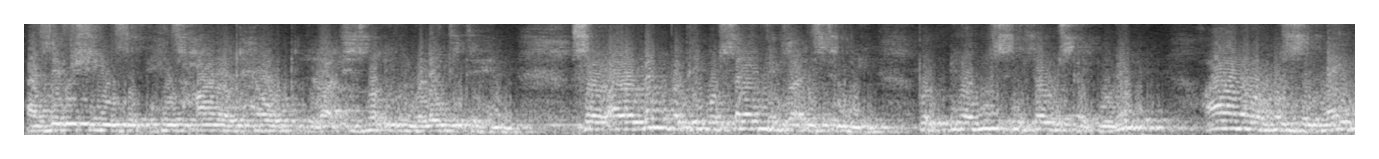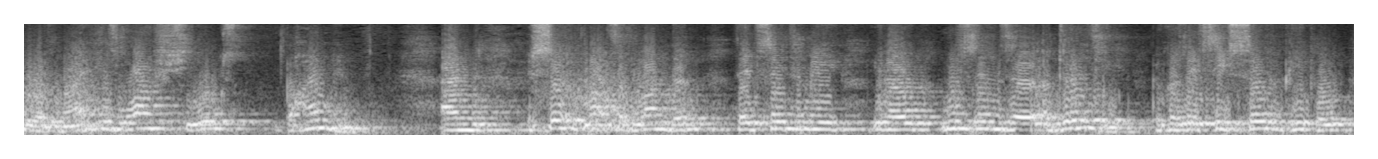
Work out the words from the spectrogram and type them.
as if she is his hired help, like she's not even related to him. So I remember people saying things like this to me, but you know, Muslims don't respect women. I know a Muslim neighbour of mine, his wife, she walks behind him. And certain parts of London, they'd say to me, you know, Muslims are, are dirty because they see certain people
